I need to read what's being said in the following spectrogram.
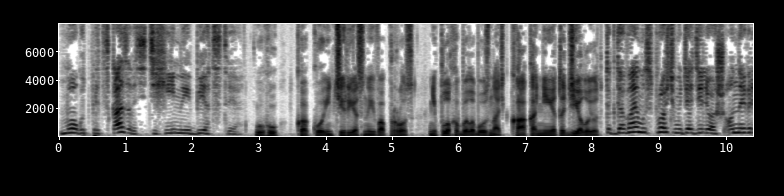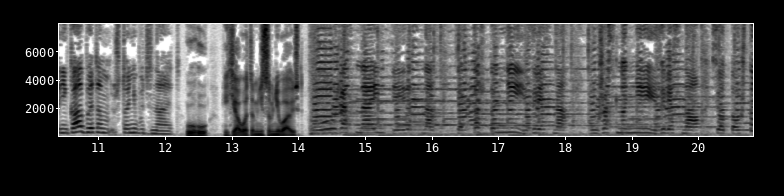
могут предсказывать стихийные бедствия. Угу, какой интересный вопрос. Неплохо было бы узнать, как они это делают. Так давай мы спросим у дяди Лёши. Он наверняка об этом что-нибудь знает. Угу, я в этом не сомневаюсь. Неизвестно все то, что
